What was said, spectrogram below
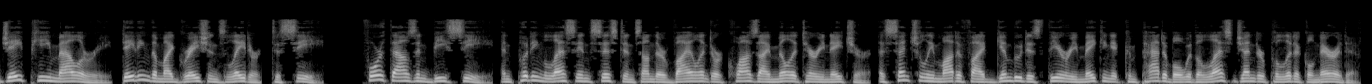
J. P. Mallory, dating the migrations later, to c. 4000 BC, and putting less insistence on their violent or quasi-military nature, essentially modified Gimbutas' theory making it compatible with a less gender-political narrative.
